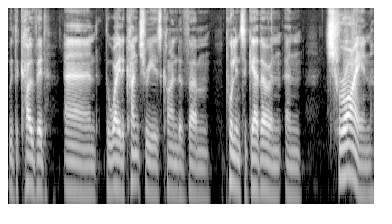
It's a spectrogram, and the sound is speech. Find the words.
with the COVID and the way the country is kind of um, pulling together and and trying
